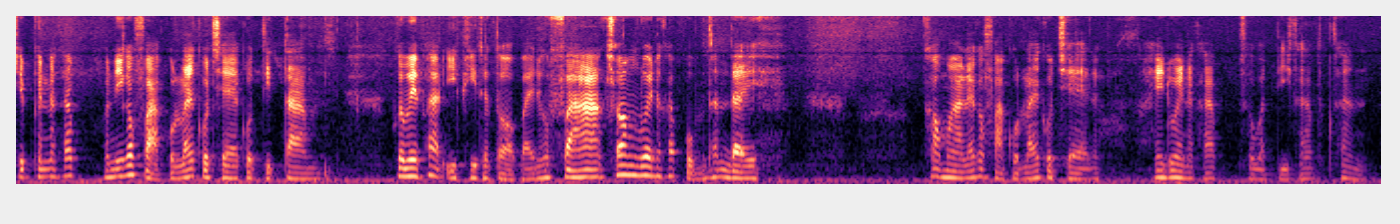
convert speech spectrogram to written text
คลิปกันนะครับ วันนี้ก็ฝากกดไลค์กดแชร์กดติดตาม เพื่อไม่พลาด EP ต่อๆไปนะครับฝากช่องด้วยนะครับ ผมท่านใด เข้ามาแล้วก็ฝากกดไลค์กดแชร์ให้ด้วยนะครับ สวัสดีครับทุกท่าน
